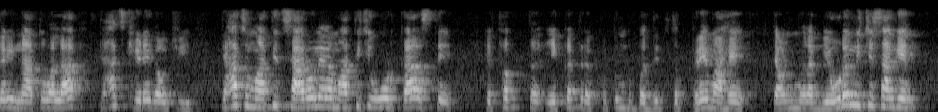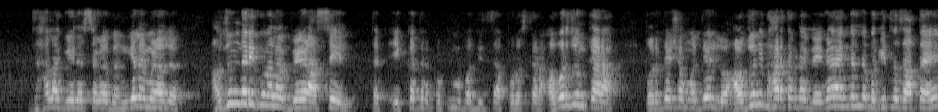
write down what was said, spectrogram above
तरी नातवाला त्याच खेडेगावची त्याच मातीत सारवलेल्या मातीची ओढ का असते? हे फक्त एकत्र कुटुंब पद्धतीचं प्रेम आहे. त्यामुळे मला एवढं निश्चित सांगेन. झाला गेलं सगळं गंगेला मिळालं. अजून जरी कुणाला वेळ असेल तर एकत्र कुटुंब पद्धतीचा पुरस्कार आवर्जून करा. परदेशामध्ये अजूनही भारताकडे वेगळ्या अँगलनं बघितलं जात आहे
